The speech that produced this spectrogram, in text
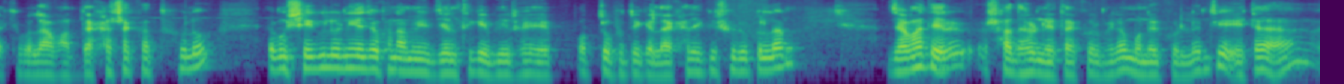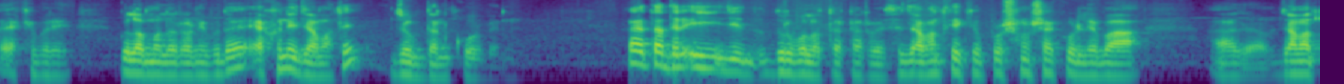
যাকে বলে আমার দেখা সাক্ষাৎ হলো এবং সেগুলো নিয়ে যখন আমি জেল থেকে বের হয়ে পত্রপত্রিকা লেখালেখি শুরু করলাম, জামাতের সাধারণ নেতাকর্মীরা মনে করলেন যে এটা একেবারে গোলাম মোল্লা রনি বোধহয় এখনই জামাতে যোগদান করবেন। তাদের এই যে দুর্বলতাটা রয়েছে, জামাতকে কেউ প্রশংসা করলে বা জামাত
